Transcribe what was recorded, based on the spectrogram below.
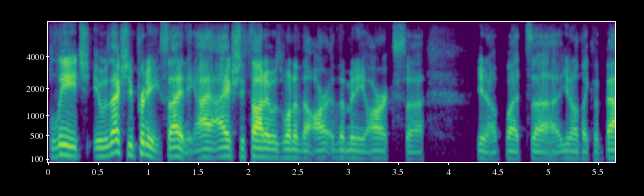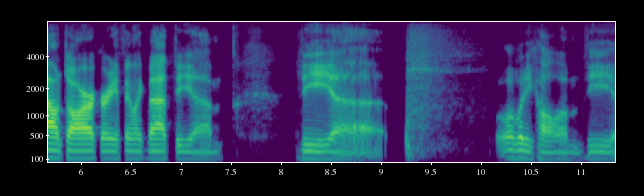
Bleach. It was actually pretty exciting. I, I actually thought it was one of the ar- the mini arcs, you know, but you know, like the Bount arc or anything like that. The um, the what, do you call them? The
